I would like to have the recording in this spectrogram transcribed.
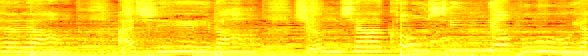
了，爱熄了，剩下空心要不要？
